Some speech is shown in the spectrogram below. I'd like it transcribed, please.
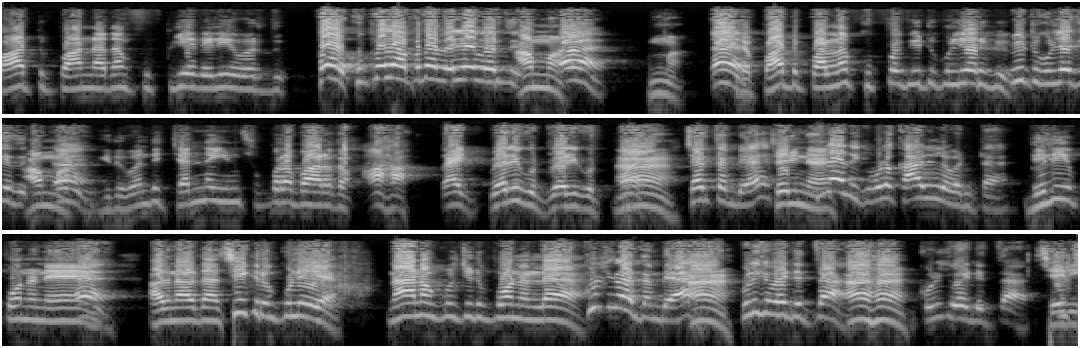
பாட்டு பாடினாதான் குப்பியே வெளியே வருது. ஓ குப்பையில அப்பதான் வெளியே வருது. ஆமா. ஆமா. இந்த பாட்டு பாடலாம் குப்பை வீட்டுக்குள்ளேயே இருக்கு. வீட்டுக்குள்ளே இருக்குது. ஆமா. இது வந்து சென்னையின் சுப்ரபாரதம் ஆஹா. Right very good very good சரி தம்பி. சரிண்ணே. இன்னைக்கு இவ்வளவு காலையில வந்துட்ட? வெளியே போனனே. அதனாலதான் சீக்கிரம் குளிய நானும் குளிச்சுட்டு போனேன்ல. குளிக்கலாம் தம்பி. குளிக்க வேண்டியதுதான் குளிக்க வேண்டியதுதான் சரி.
